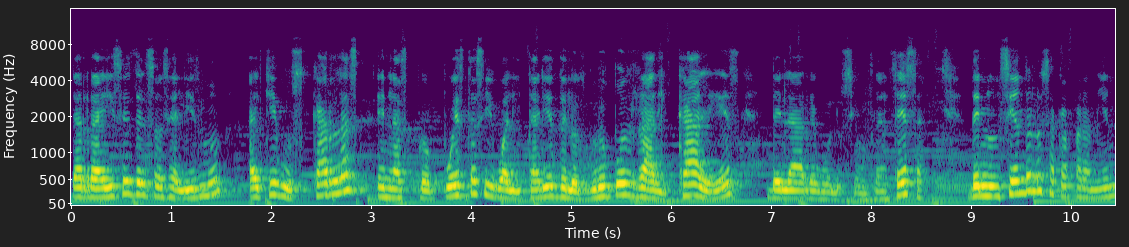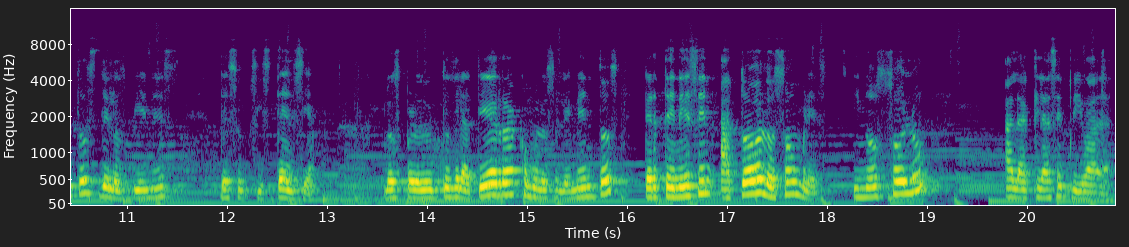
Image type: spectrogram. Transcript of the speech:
las raíces del socialismo hay que buscarlas en las propuestas igualitarias de los grupos radicales de la Revolución Francesa, denunciando los acaparamientos de los bienes de subsistencia. Los productos de la tierra, como los elementos, pertenecen a todos los hombres y no solo a la clase privada.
